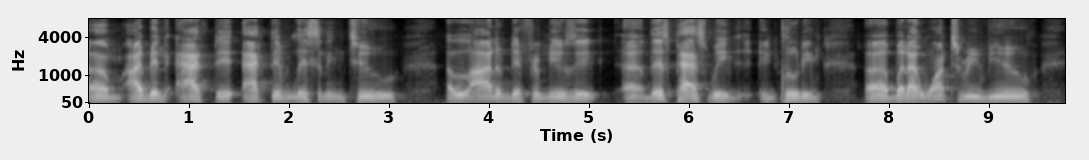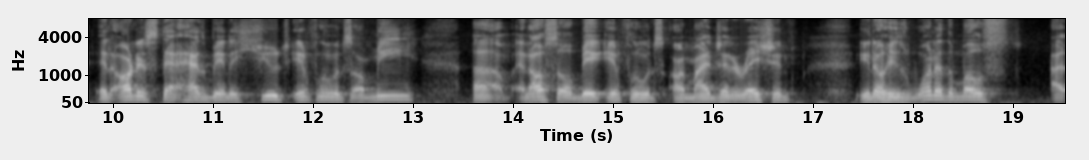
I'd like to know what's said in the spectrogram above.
Um, I've been active, active listening to a lot of different music uh, this past week, including. Uh, but I want to review an artist that has been a huge influence on me, um, and also a big influence on my generation. You know, he's one of the most I,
